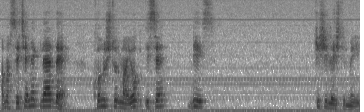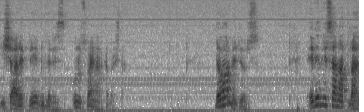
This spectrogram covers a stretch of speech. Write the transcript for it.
ama seçeneklerde konuşturma yok ise biz kişileştirmeyi işaretleyebiliriz. Unutmayın arkadaşlar. Devam ediyoruz. Edebi sanatlar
